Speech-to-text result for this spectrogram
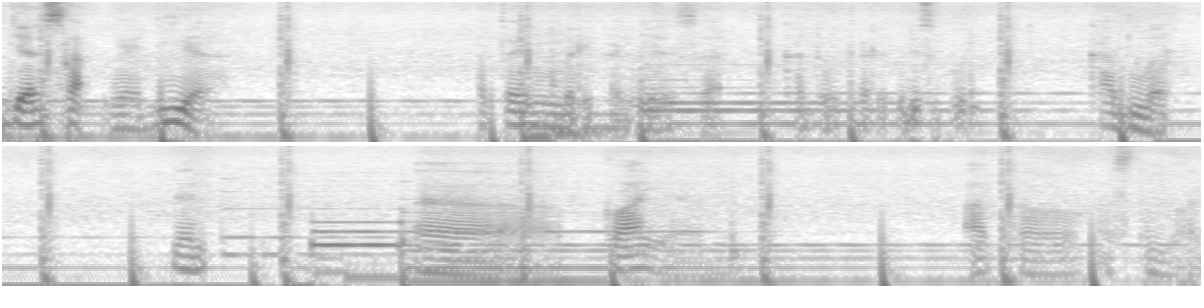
jasanya dia atau yang memberikan jasa kadal care itu disebut cuddler. Dan uh, klien atau customer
